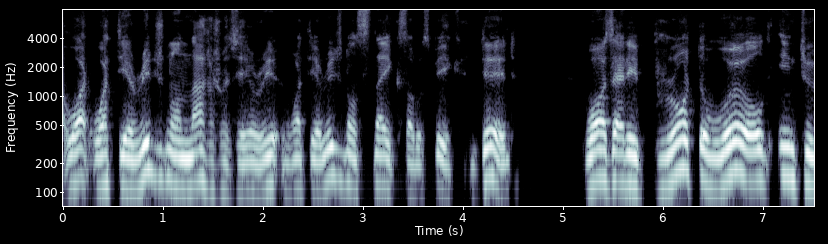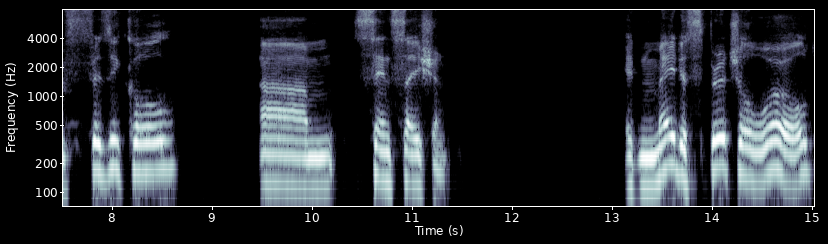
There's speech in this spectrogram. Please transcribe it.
what what the original Nachash was what the original snake, so to speak, did was that it brought the world into physical um, sensation. It made a spiritual world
